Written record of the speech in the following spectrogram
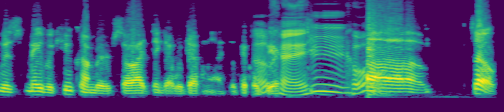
was made with cucumbers, so I think I would definitely like the pickle beer. okay, Mm. cool. Um, so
